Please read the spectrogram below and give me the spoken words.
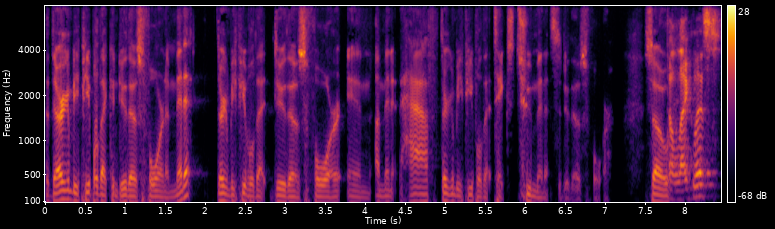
that there are going to be people that can do those four in a minute. There are going to be people that do those four in a minute and a half. There are going to be people that takes two minutes to do those four. So The legless.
